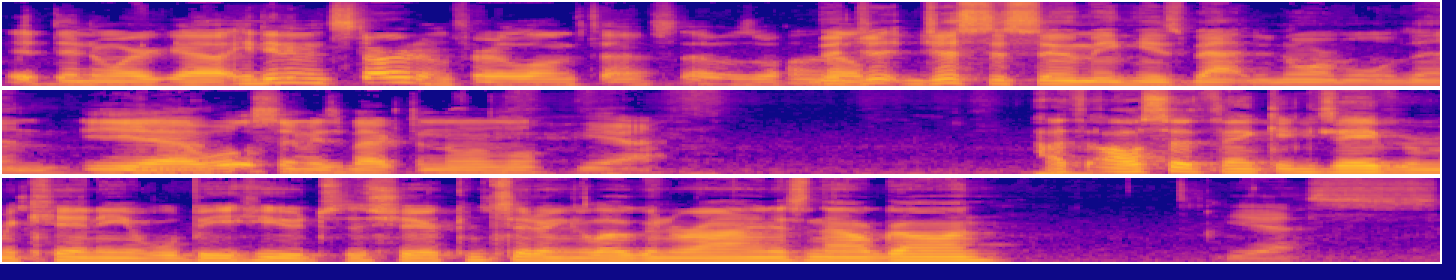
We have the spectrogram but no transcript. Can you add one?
It didn't work out. He didn't even start him for a long time, so that was wild. But ju- just assuming he's back to normal, then you yeah, know, we'll assume he's back to normal. yeah. I th- also think Xavier McKinney will be huge this year, considering Logan Ryan is now gone. Yes.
